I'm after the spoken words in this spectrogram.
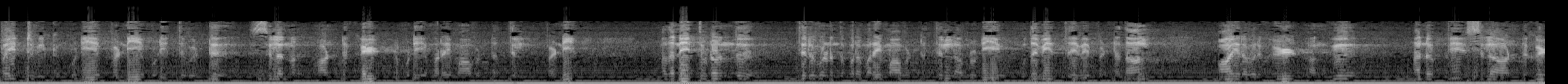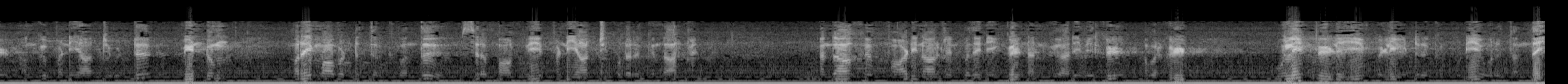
பயிற்றுவிக்கக்கூடிய பணியை முடித்துவிட்டு சில ஆண்டுகள் நம்முடைய மறை மாவட்டத்தில் பணி. அதனைத் தொடர்ந்து திருவனந்தபுரம் மறை மாவட்டத்தில் அவருடைய உதவி தேவைப்பட்டதால் ஆயிரவர்கள் அங்கு அனுப்பி சில ஆண்டுகள் அங்கு பணியாற்றிவிட்டு மீண்டும் மறை மாவட்டத்திற்கு வந்து சிறப்பாகவே பணியாற்றிக் கொண்டிருக்கின்றார்கள். நன்றாக பாடினார்கள் என்பதை நீங்கள் நன்கு அறிவீர்கள். அவர்கள் உழைப்பேழையை வெளியிட்டிருக்கக்கூடிய ஒரு தந்தை.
